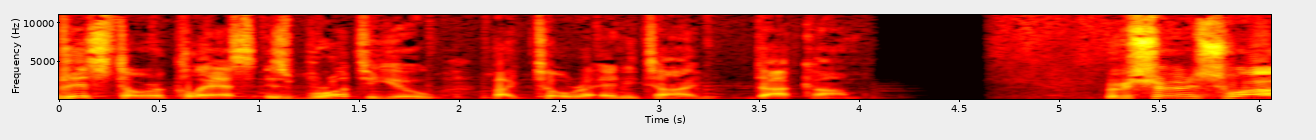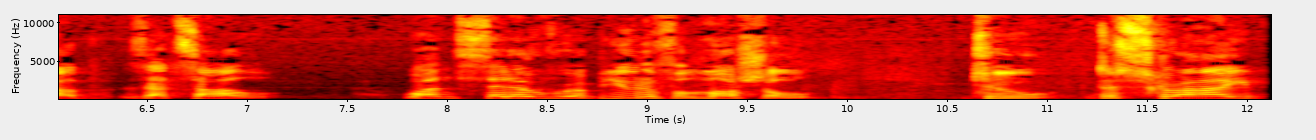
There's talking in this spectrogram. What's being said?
This Torah class is brought to you by TorahAnytime.com. Rabbi Shimon Schwab Zatzal once said over a beautiful moshel to describe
